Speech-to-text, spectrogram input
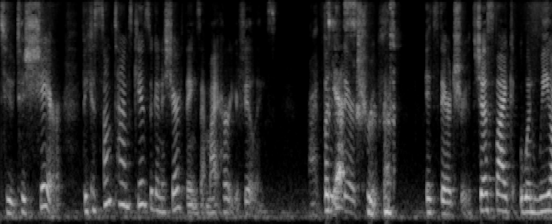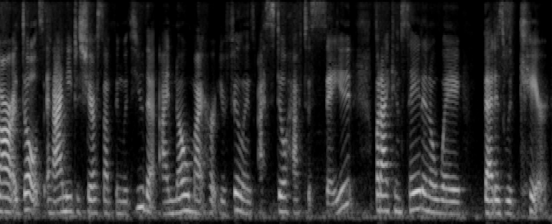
to to share because sometimes kids are going to share things that might hurt your feelings, right? But yes. it's their truth it's their truth. Just like when we are adults and I need to share something with you that I know might hurt your feelings, I still have to say it, but I can say it in a way that is with care.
